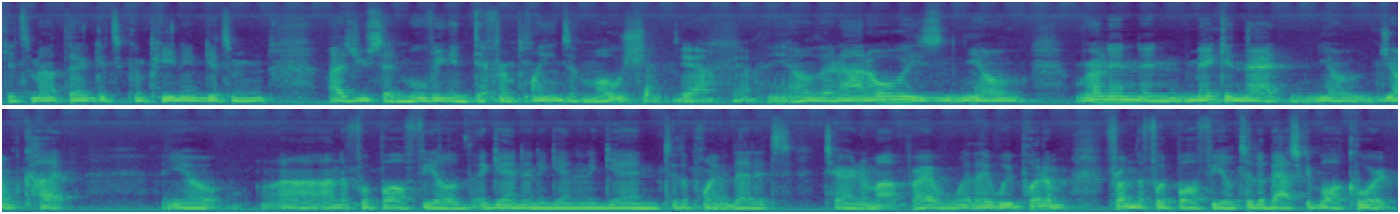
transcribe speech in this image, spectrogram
Gets them out there, gets them competing, gets them, as you said, moving in different planes of motion. Yeah, yeah, You know, they're not always, you know, running and making that, you know, jump cut, you know, uh, on the football field again and again and again to the point that it's tearing them up, right? We put them from the football field to the basketball court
